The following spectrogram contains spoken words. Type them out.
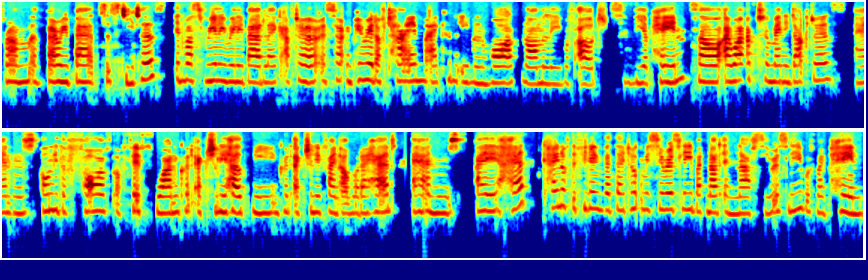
from a very bad cystitis. It was really, really bad. Like after a certain period of time, I couldn't even walk normally without severe pain. So I walked to many doctors and only the fourth or fifth one could actually help me and could actually find out what I had. And I had kind of the feeling that they took me seriously, but not enough seriously with my pain.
